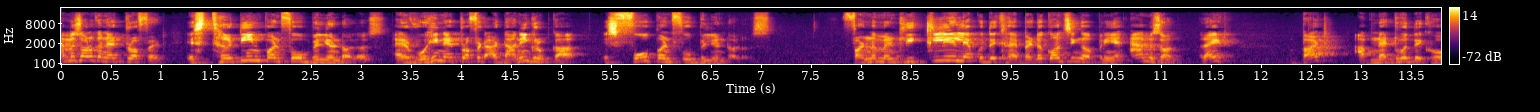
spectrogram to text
अमेजोन का net profit is 13.4 billion dollars और वही नेट प्रॉफिट अडानी ग्रुप का is 4.4 billion dollars fundamentally clearly आपको दिख रहा है बेटर कौन सी कंपनी है? अमेजोन राइट बट आप नेटवर्थ देखो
